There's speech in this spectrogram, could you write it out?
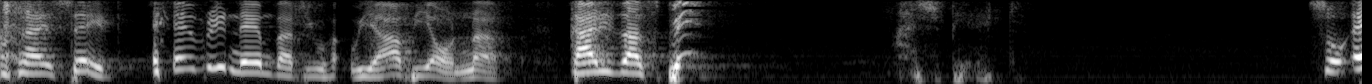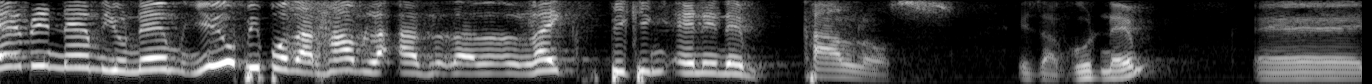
And I said, every name that you, we have here on earth carries a spirit. A spirit. So every name you name, you people that have like speaking any name, Carlos is a good name. Uh,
